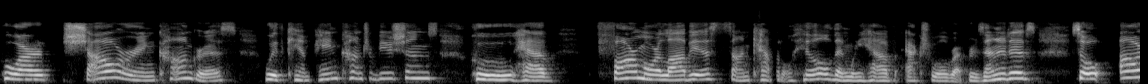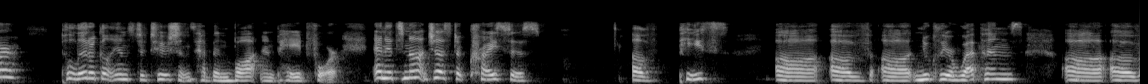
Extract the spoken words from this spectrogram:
who are showering Congress with campaign contributions, who have far more lobbyists on Capitol Hill than we have actual representatives. So our political institutions have been bought and paid for. And it's not just a crisis of peace, uh, of uh, nuclear weapons, uh, of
